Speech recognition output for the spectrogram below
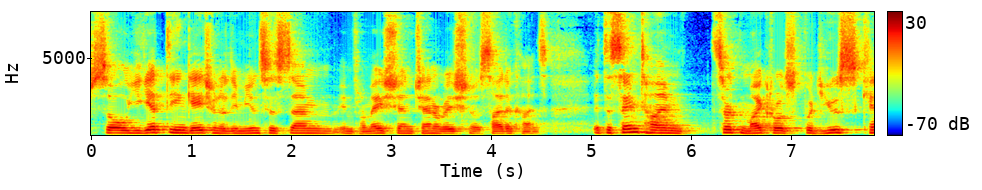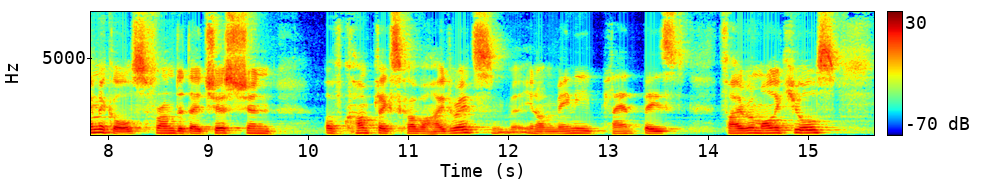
so you get the engagement of the immune system, inflammation, generation of cytokines. At the same time, certain microbes produce chemicals from the digestion of complex carbohydrates, you know, mainly plant-based fiber molecules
